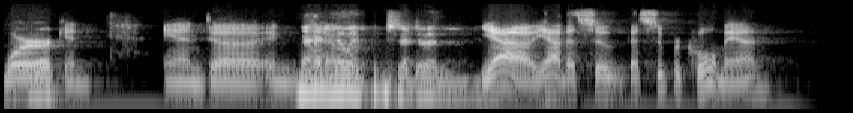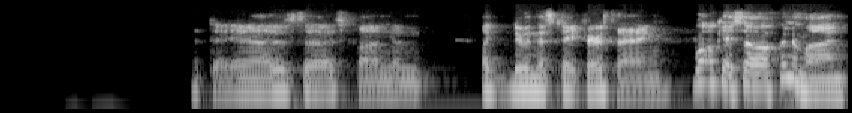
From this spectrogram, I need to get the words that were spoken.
work and and uh, and I had know, no intention of doing that. Yeah, yeah, that's so that's super cool, man. But, uh, yeah, it was uh, it's fun and like doing the state fair thing. Well, okay, so a friend of mine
